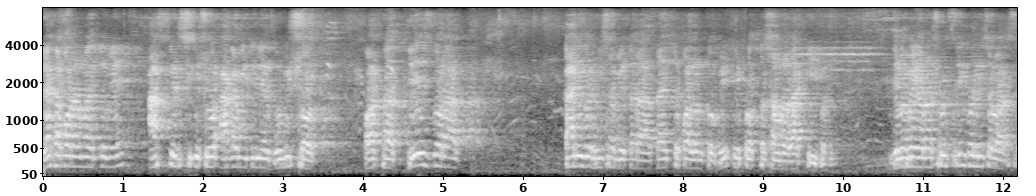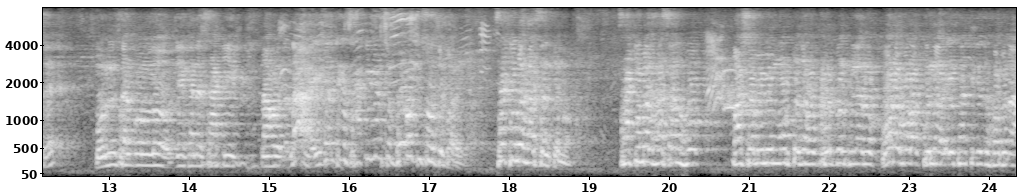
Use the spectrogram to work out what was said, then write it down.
লেখাপড়ার মাধ্যমে আজকের শিশু আগামী দিনের ভবিষ্যৎ, অর্থাৎ দেশ গড়ার কারিগর হিসাবে তারা দায়িত্ব পালন করবে, এই প্রত্যাশা আমরা রাখতেই পারি। যেভাবে ওরা সুশৃঙ্খল হিসেবে আছে মনিন স্যার বলল যে এখানে সাকিব না হলে না, এখান থেকে সাকিবের চেয়ে বড় কিছু হতে পারে। সাকিব আল হাসান কেন? সাকিব আল হাসান হোক মাসাবিবিন মুর্তজা হোক, ফুটবল প্লেয়ার হোক, বড় বড় প্লেয়ার এখান থেকে যে হবে না,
